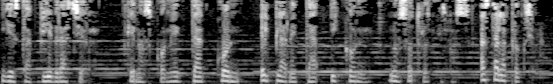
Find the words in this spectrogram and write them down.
y esta vibración que nos conecta con el planeta y con nosotros mismos. Hasta la próxima.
